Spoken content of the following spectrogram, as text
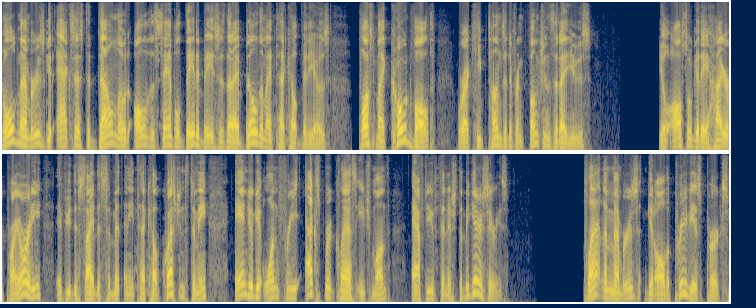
Gold members get access to download all of the sample databases that I build in my tech help videos, plus my code vault, where I keep tons of different functions that I use, You'll also get a higher priority if you decide to submit any tech help questions to me, and you'll get one free expert class each month after you've finished the beginner series. Platinum members get all the previous perks,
